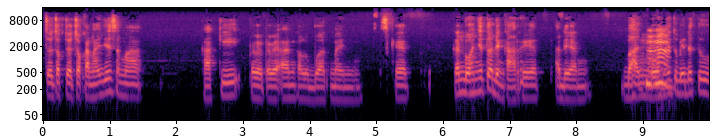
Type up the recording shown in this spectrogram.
cocok-cocokan aja sama kaki PW-PWan kalau buat main skate kan bawahnya tuh ada yang karet ada yang bahan Mm-mm. bawahnya tuh beda tuh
